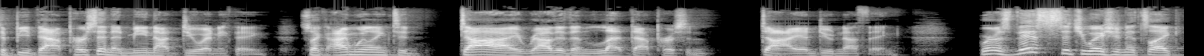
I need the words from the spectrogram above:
to be that person and me not do anything. So like I'm willing to die rather than let that person die and do nothing. Whereas this situation, it's like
